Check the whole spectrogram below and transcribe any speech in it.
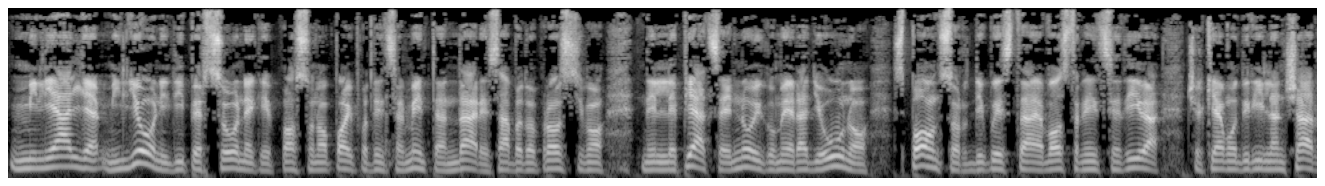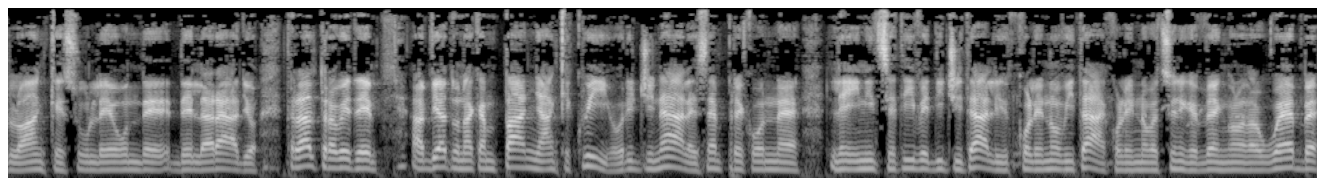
migliaia, milioni di persone che possono poi potenzialmente andare sabato prossimo nelle piazze e noi come Radio 1, sponsor di questa vostra iniziativa, cerchiamo di rilanciarlo anche sulle onde della radio. Tra l'altro avete avviato una campagna anche qui, originale, sempre con le iniziative digitali, con le novità, con le innovazioni che vengono dal web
